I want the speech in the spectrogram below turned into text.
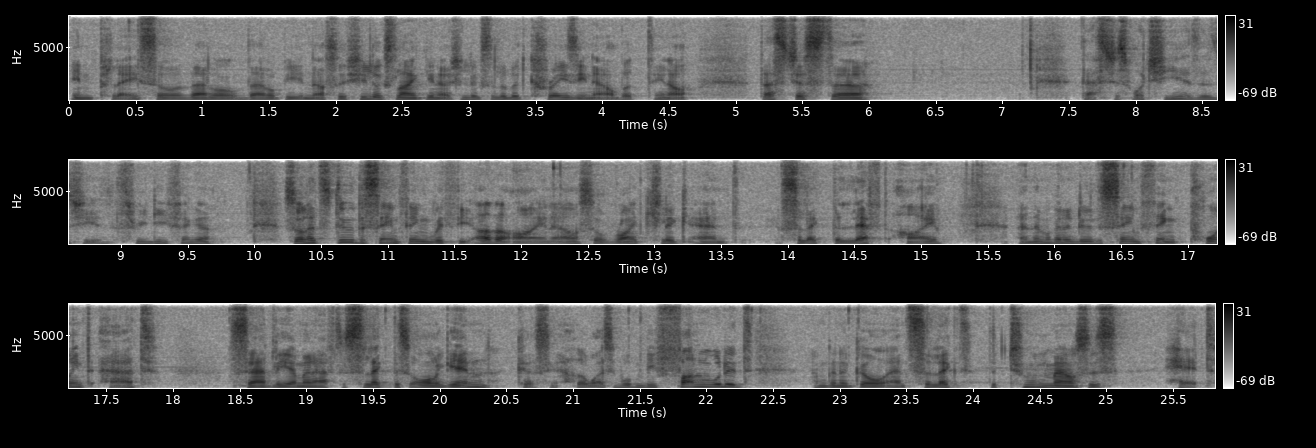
in place, so that'll that'll be enough. So she looks like, you know, she looks a little bit crazy now, but you know, that's just uh, that's just what she is, isn't she? A 3D figure. So let's do the same thing with the other eye now. So right click and select the left eye, and then we're going to do the same thing. Point at, sadly I'm going to have to select this all again, because otherwise it wouldn't be fun, would it? I'm going to go and select the Toon Mouse's head.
